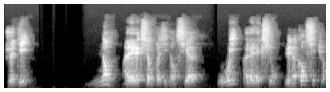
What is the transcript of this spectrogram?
je dis non à l'élection présidentielle, oui à l'élection d'une constituante.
